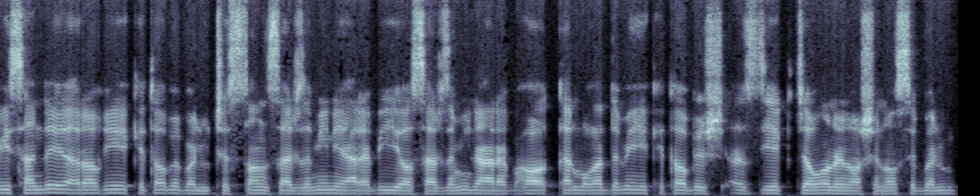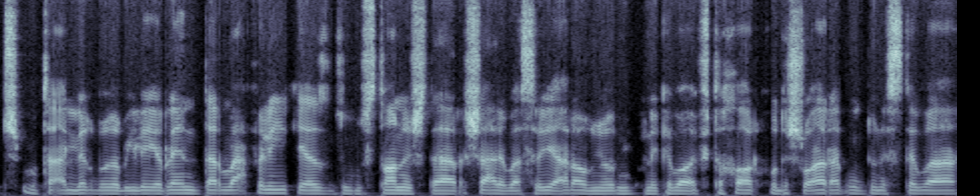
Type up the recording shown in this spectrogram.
نویسنده عراقی کتاب بلوچستان سرزمین عربی یا سرزمین عربها در مقدمه کتابش از یک جوان ناشناس بلوچ متعلق به قبیله رند در محفل یکی از دوستانش در شهر بصره عراق یاد می‌کنه که با افتخار خودش رو عرب می‌دونسته و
